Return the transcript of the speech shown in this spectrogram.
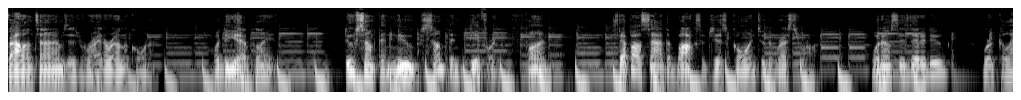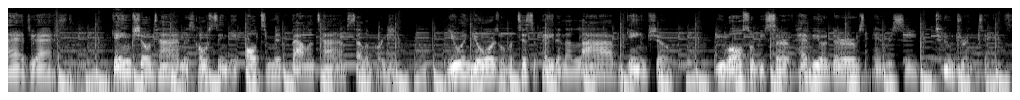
Valentine's is right around the corner. What do you have planned? Do something new, something different, fun. Step outside the box of just going to the restaurant. What else is there to do? We're glad you asked. Game Show Time is hosting the ultimate Valentine's celebration. You and yours will participate in a live game show. You will also be served heavy hors d'oeuvres and receive two drink tickets.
